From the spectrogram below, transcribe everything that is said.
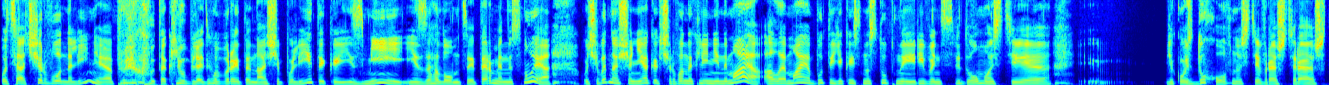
Оця червона лінія, про яку так люблять говорити наші політики, і змі, і загалом цей термін існує. Очевидно, що ніяких червоних ліній немає, але має бути якийсь наступний рівень свідомості якоїсь духовності, врешті-решт.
